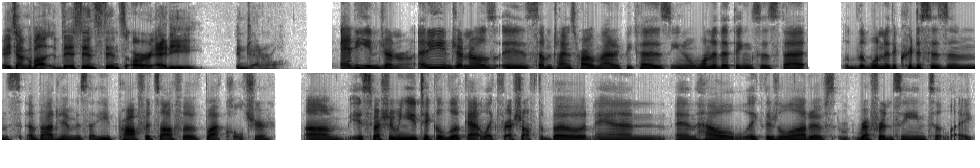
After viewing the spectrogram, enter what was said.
Are you talking about this instance or Eddie in general? Eddie in general. Eddie in general is, is sometimes problematic because you know one of the things is that the one of the criticisms about him is that he profits off of black culture. Um, especially when you take a look at like Fresh Off the Boat and and how like there's a lot of referencing to like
